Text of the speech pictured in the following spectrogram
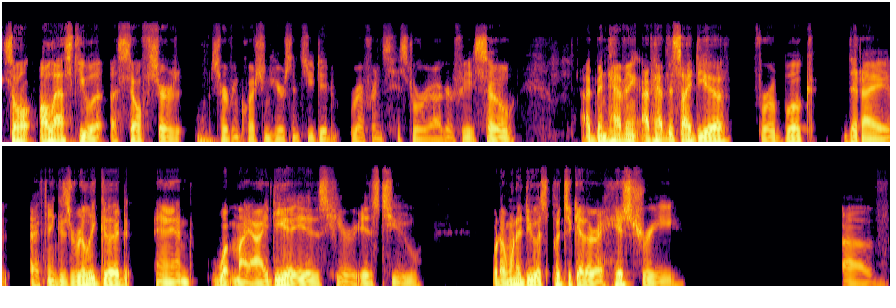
so i'll, I'll ask you a, a self-serving question here since you did reference historiography so i've been having i've had this idea for a book that i i think is really good and what my idea is here is to what i want to do is put together a history of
